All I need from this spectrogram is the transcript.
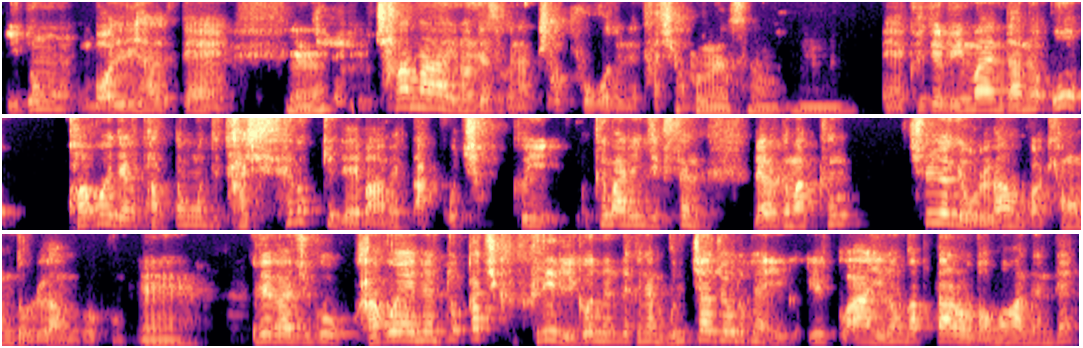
이동 멀리 할때 예. 차나 이런 데서 그냥 쭉 보거든요 다시 한번 보면서 음, 예, 그렇게 remind 하면 어? 과거에 내가 봤던 건데 다시 새롭게 내 마음에 딱 꽂혀 그, 그 말인즉슨 내가 그만큼 실력이 올라온 거야 경험도 올라온 거고 예. 그래가지고 과거에는 똑같이 그 글을 읽었는데 그냥 문자적으로 그냥 읽- 읽고 아 이런 갑다라고 넘어갔는데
